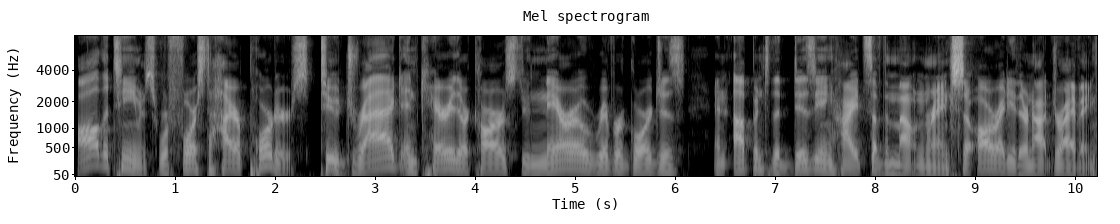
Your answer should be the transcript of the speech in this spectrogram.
All the teams were forced to hire porters to drag and carry their cars through narrow river gorges and up into the dizzying heights of the mountain range. So already they're not driving.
